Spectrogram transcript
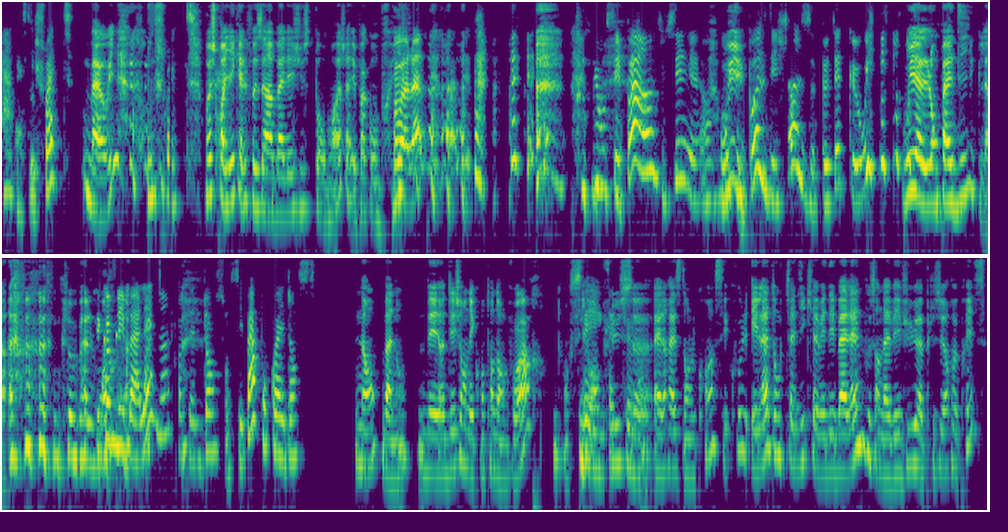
Ah, bah, c'est chouette. Bah oui. Chouette. Moi, je croyais qu'elle faisait un balai juste pour moi. J'avais pas compris. Voilà, c'est ça, c'est ça. On ne sait pas, hein, tu sais, on, Oui. suppose des choses. Peut-être que oui. Oui, elles l'ont pas dit, là, globalement. C'est comme les baleines, hein, quand elles dansent, on ne sait pas pourquoi elles dansent. Non, bah non. Mais, euh, déjà, on est content d'en revoir. Donc, si Ben, en plus euh, elles restent dans le coin, c'est cool. Et là, donc, tu as dit qu'il y avait des baleines. Vous en avez vu à plusieurs reprises?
